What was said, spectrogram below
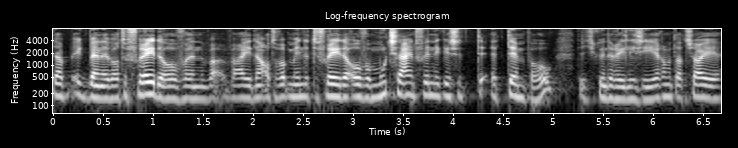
Daar, ik ben er wel tevreden over. En waar, waar, je dan altijd wat minder tevreden over moet zijn, vind ik, is het, het tempo dat je kunt realiseren. Want dat zou je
